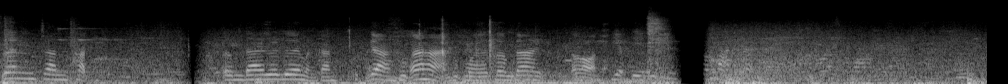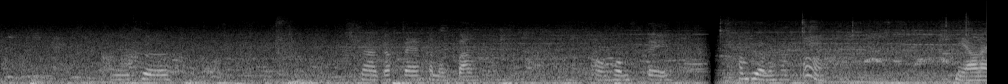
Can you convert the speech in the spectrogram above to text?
เส้นจันทร์ผัด เติมได้เรื่อยๆเหมือนกันทุกอย่างทุกอาหารทุกมื้อเติมได้ตลอดเยียบดีนี่คือชากาแฟขนมปัง ของโฮมสเตย์ทำเผื่อไหมคะเหนียวอะไร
